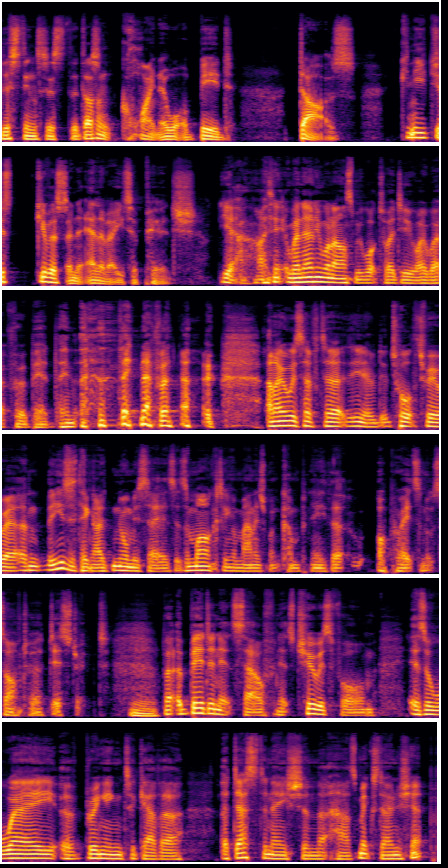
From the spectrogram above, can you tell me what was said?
listening to this that doesn't quite know what a bid does. Can you just give us an elevator pitch? Yeah, I think when anyone asks me what do I do, I work for a bid. They they never know, and I always have to you know talk through it. And the easy thing I normally say is it's a marketing and management company that operates and looks after a district. Mm. But a bid in itself, in its truest form, is a way of bringing together a destination that has mixed ownership,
